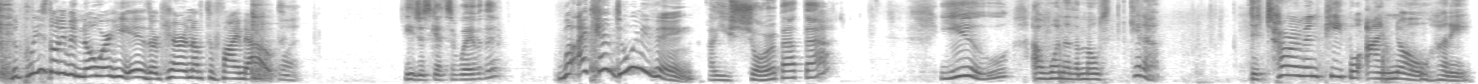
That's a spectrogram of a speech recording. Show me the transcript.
The police don't even know where he is or care enough to find out. What? He just gets away with it? Well, I can't do anything. Are you sure about that? You are one of the most get up, determined people I know, honey.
